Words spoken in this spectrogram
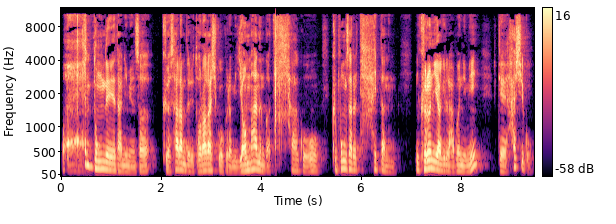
온 동네에 다니면서 그 사람들이 돌아가시고 그러면 염하는 거 다 하고 그 봉사를 다 했다는 그런 이야기를 아버님이 이렇게 하시고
